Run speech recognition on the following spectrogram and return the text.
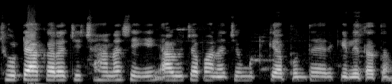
छोट्या आकाराचे छान असे हे आळूच्या पानाचे मुटके आपण तयार केलेत आता.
